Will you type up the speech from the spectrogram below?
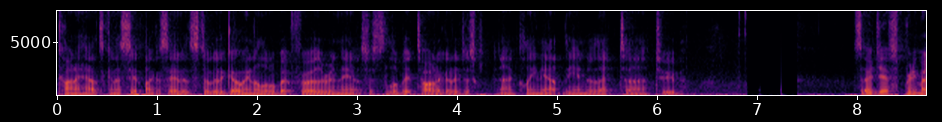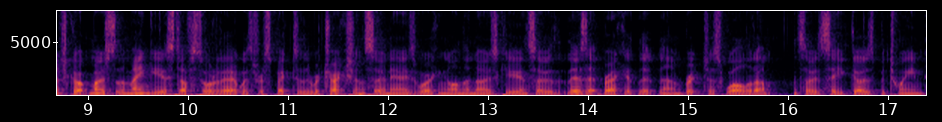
kind of how it's going to sit. Like I said, it's still got to go in a little bit further in there. It's just a little bit tight. I've got to just uh, clean out the end of that uh, tube. So Jeff's pretty much got most of the main gear stuff sorted out with respect to the retraction. So now he's working on the nose gear. And so there's that bracket that um, Britt just welded up. And so see it goes between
